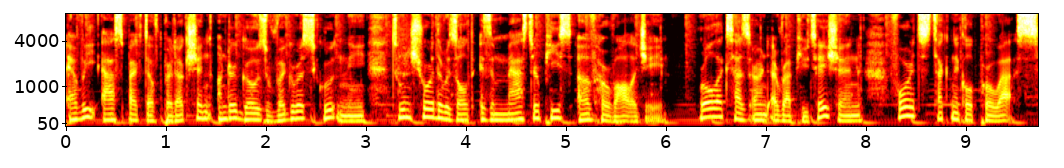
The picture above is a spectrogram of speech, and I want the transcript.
every aspect of production undergoes rigorous scrutiny to ensure the result is a masterpiece of horology. Rolex has earned a reputation for its technical prowess,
